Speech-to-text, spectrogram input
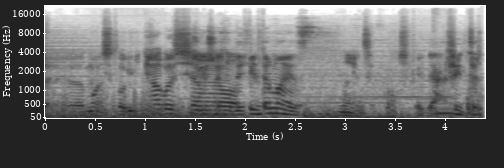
Е, Масло мінялося. фільтр має? Ні, це просто йде. Фільтр.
